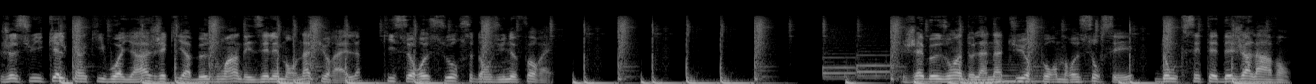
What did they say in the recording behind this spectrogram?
Je suis quelqu'un qui voyage et qui a besoin des éléments naturels, qui se ressource dans une forêt. J'ai besoin de la nature pour me ressourcer, donc c'était déjà là avant.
